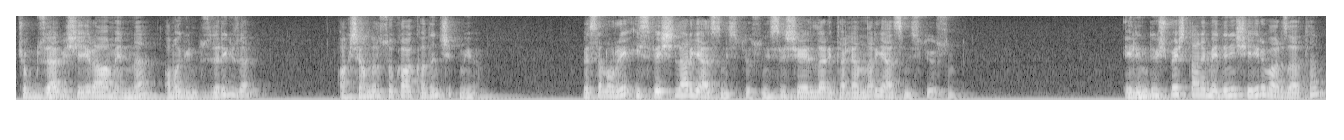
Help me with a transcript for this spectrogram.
Çok güzel bir şehir amenna ama gündüzleri güzel. Akşamları sokağa kadın çıkmıyor. Ve sen oraya İsveçliler gelsin istiyorsun. İsviçreliler, İtalyanlar gelsin istiyorsun. Elinde 3-5 tane medeni şehir var zaten.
